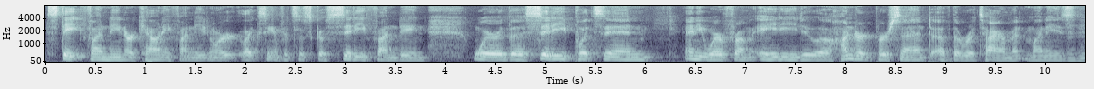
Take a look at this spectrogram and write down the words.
state funding or county funding or like San Francisco city funding where the city puts in anywhere from 80 to 100% of the retirement monies. Mm-hmm.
